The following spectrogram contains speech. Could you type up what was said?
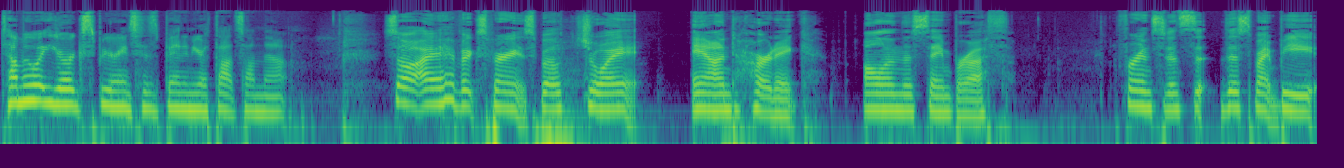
Tell me what your experience has been and your thoughts on that. So I have experienced both joy and heartache all in the same breath. For instance, this might be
